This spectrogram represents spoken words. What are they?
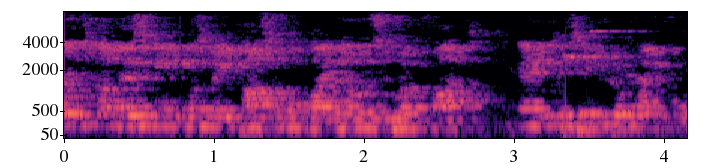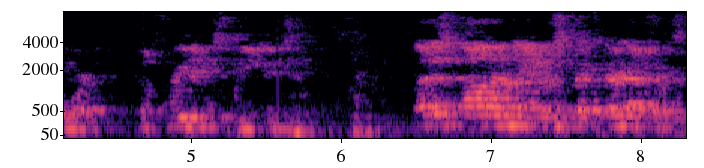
privilege of this game was made possible by those who have fought and continue to fight for the freedoms we enjoy. Let us honor and respect their efforts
